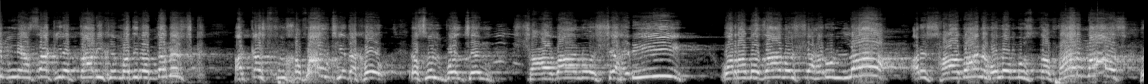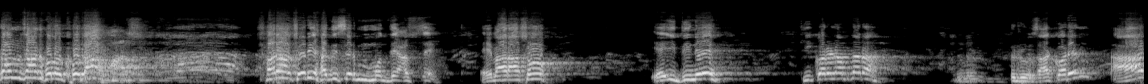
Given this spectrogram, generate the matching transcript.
ইবনে আসাকিরের তারিখে দামেস্ক আর কাশফুল খফা উঠিয়ে দেখো। রাসূল বলছেন, শাবান ও শাহরি ও রমজান ও শাহরুল্লাহ। আরে শাবান হলো মুস্তাফার মাস, রমজান হলো মাস। সরাসরি হাদিসের মধ্যে আসছে। এবার আসো। এই দিনে কি করেন আপনারা? রোজা করেন আর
